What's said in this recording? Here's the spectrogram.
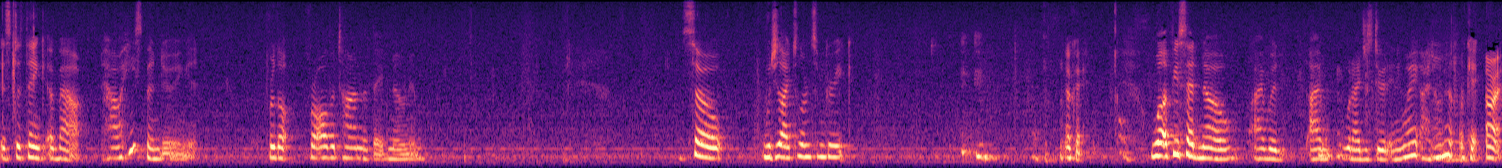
Is to think about how he's been doing it for the for all the time that they've known him. So, would you like to learn some Greek? Okay. Well, if you said no, I would I would I just do it anyway? I don't know. Okay. All right.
